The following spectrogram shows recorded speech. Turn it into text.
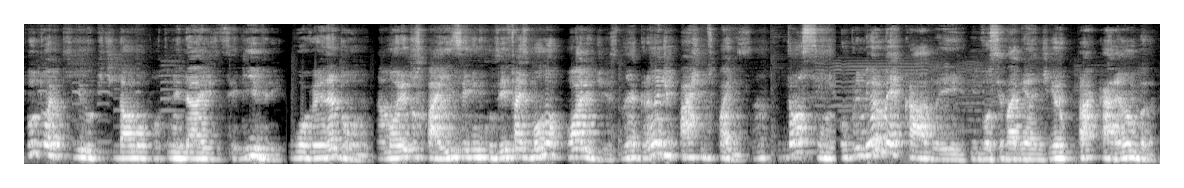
tudo aquilo que te dá uma oportunidade de ser livre, o governo é dono. Na maioria dos países, ele inclusive faz monopólio disso, né? Grande parte dos países, né? Então, assim, o primeiro mercado aí que você vai ganhar dinheiro pra caramba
